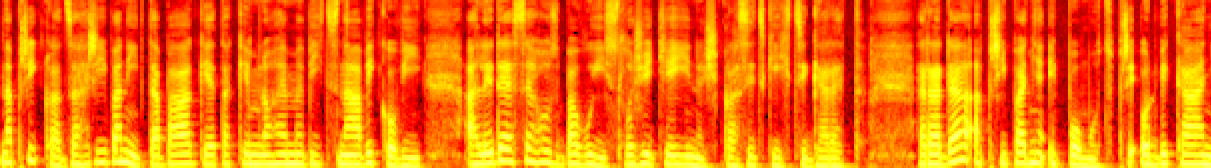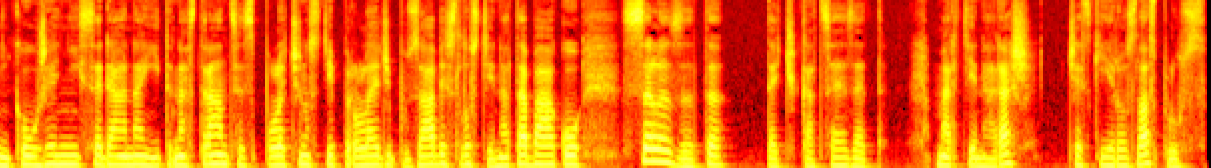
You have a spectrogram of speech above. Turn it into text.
Například zahřívaný tabák je taky mnohem víc návykový a lidé se ho zbavují složitěji než klasických cigaret. Rada a případně i pomoc při odvykání kouření se dá najít na stránce Společnosti pro léčbu závislosti na tabáku slz cz. Martina Raš, Český rozhlas Plus.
